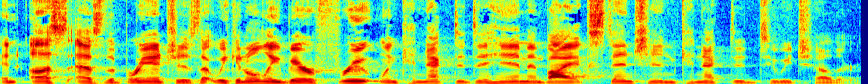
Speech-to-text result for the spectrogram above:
and us as the branches, that we can only bear fruit when connected to him and by extension connected to each other.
